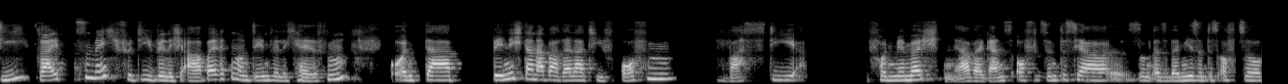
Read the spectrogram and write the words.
die reizen mich, für die will ich arbeiten und denen will ich helfen. Und da bin ich dann aber relativ offen, was die von mir möchten, ja, weil ganz oft sind es ja so, also bei mir sind es oft so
